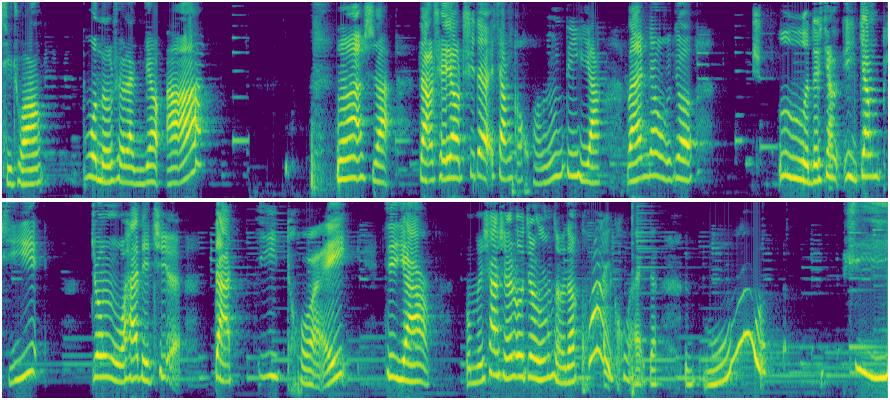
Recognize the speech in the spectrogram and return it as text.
起床，不能睡懒觉啊！那是早晨要吃的像个皇帝一样，晚上我就饿的像一张皮，中午还得吃大鸡腿，这样我们上学路就能走得快快的。不，皮。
